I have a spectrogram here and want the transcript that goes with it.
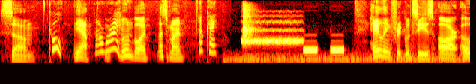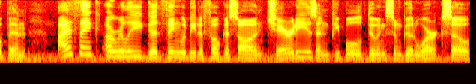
So cool. Yeah. All right. Moone Boy. That's mine. Okay. Hailing frequencies are open. I think a really good thing would be to focus on charities and people doing some good work. So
